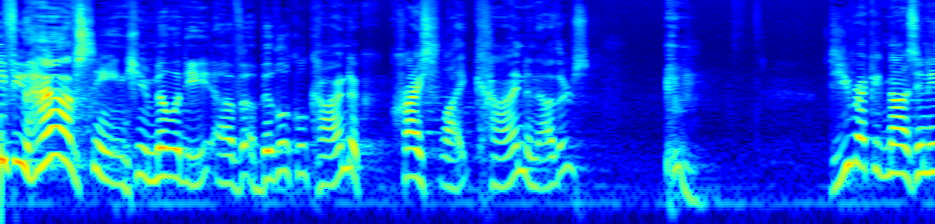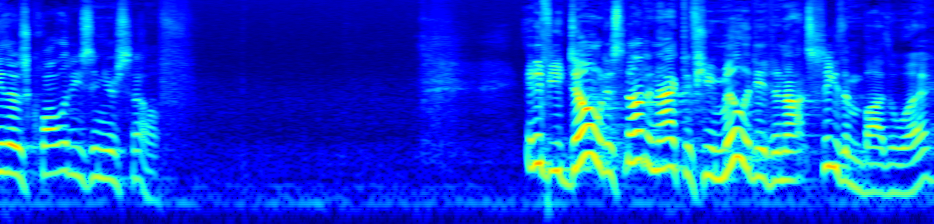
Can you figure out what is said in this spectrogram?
if you have seen humility of a biblical kind, a Christ like kind in others, do you recognize any of those qualities in yourself? And if you don't, it's not an act of humility to not see them, by the way.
